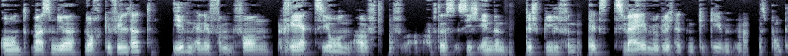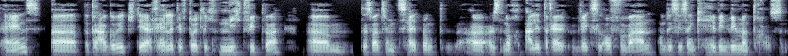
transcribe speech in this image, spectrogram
Und was mir noch gefehlt hat, irgendeine Form von Reaktion auf, auf, auf das sich ändernde Spiel von hätte zwei Möglichkeiten gegeben. Punkt eins, äh, der Dragovic, der relativ deutlich nicht fit war, ähm, das war zu einem Zeitpunkt, äh, als noch alle drei Wechsel offen waren und es ist ein Kevin Wimmer draußen.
